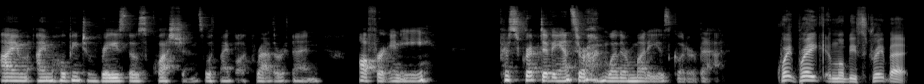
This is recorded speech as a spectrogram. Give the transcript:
I'm I'm hoping to raise those questions with my book rather than offer any prescriptive answer on whether money is good or bad. Quick break and we'll be straight back.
